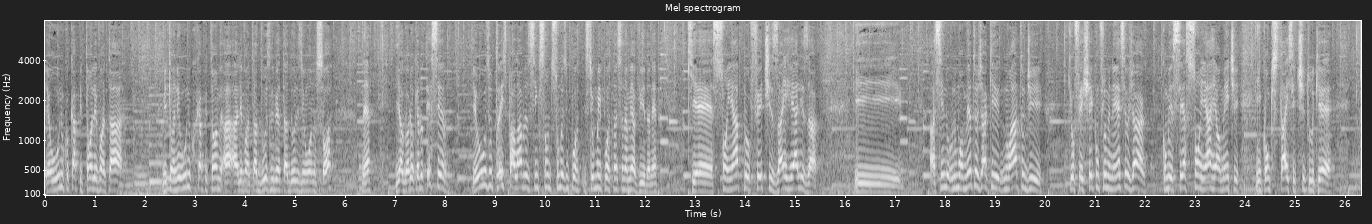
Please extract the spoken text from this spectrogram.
é o único capitão a levantar, me tornei o único capitão a, a levantar duas Libertadores em um ano só, né? E agora eu quero o terceiro. Eu uso três palavras assim que são de suma, de suma importância na minha vida, né? Que é sonhar, profetizar e realizar. E assim, no, no momento já que no ato de que eu fechei com o Fluminense, eu já comecei a sonhar realmente em conquistar esse título que é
